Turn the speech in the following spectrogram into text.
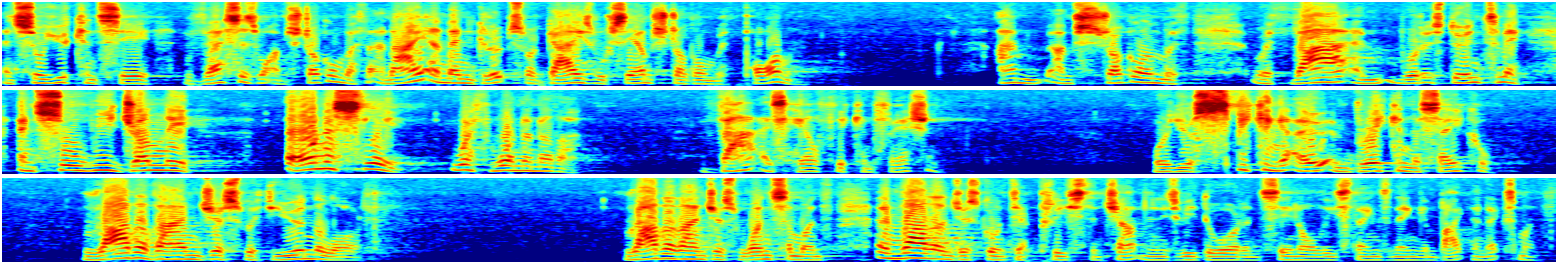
And so you can say, this is what I'm struggling with. And I am in groups where guys will say, I'm struggling with porn. I'm, I'm struggling with, with that and what it's doing to me. And so we journey honestly with one another. That is healthy confession. Where you're speaking it out and breaking the cycle. Rather than just with you and the Lord. Rather than just once a month. And rather than just going to a priest and championing his wee door and saying all these things and then going back the next month.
